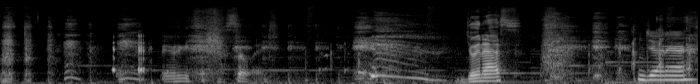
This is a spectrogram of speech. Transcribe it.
Jonas, Jonas.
